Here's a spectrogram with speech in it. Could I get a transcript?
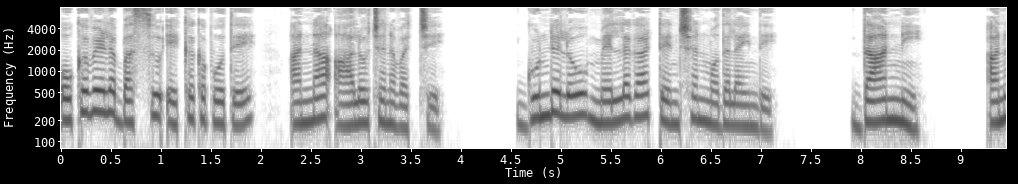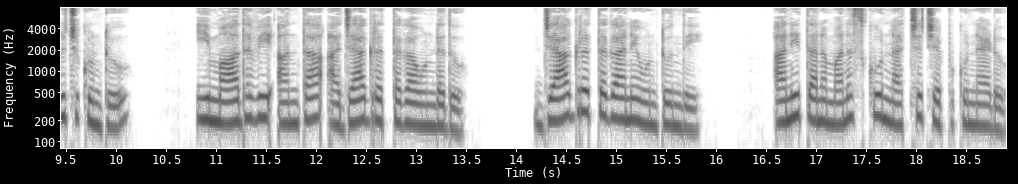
ఒకవేళ బస్సు ఎక్కకపోతే అన్నా ఆలోచన వచ్చి. గుండెలో మెల్లగా టెన్షన్ మొదలైంది. దాన్ని అనుచుకుంటూ ఈ మాధవి అంతా అజాగ్రత్తగా ఉండదు. జాగ్రత్తగానే ఉంటుంది. అని తన మనస్కు నచ్చ చెప్పుకున్నాడు.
